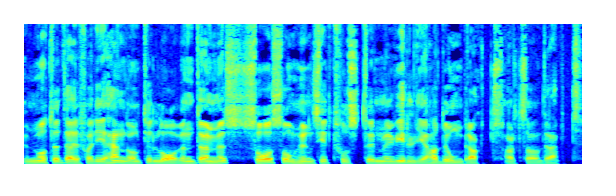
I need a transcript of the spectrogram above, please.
Hun måtte derfor i henhold til loven dømmes, så som hun sitt foster med vilje hadde ombrakt, altså drept.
